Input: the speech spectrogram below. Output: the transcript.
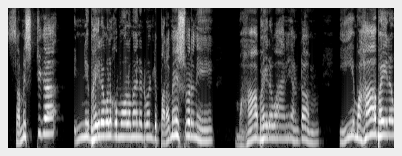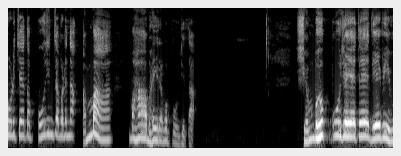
సమిష్టిగా ఇన్ని భైరవులకు మూలమైనటువంటి పరమేశ్వరుని మహాభైరవ అని అంటాం. ఈ మహాభైరవుడి చేత పూజించబడిన అమ్మ మహాభైరవ పూజిత. శంభు పూజయతే దేవీం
